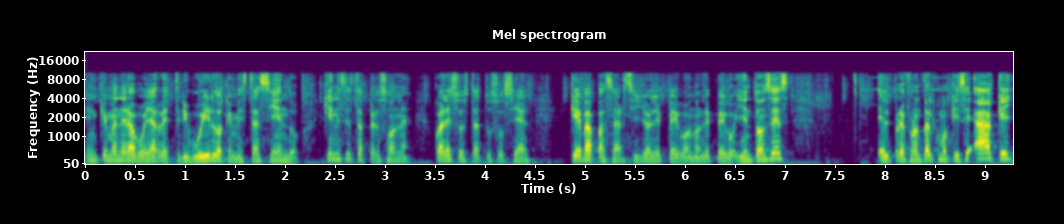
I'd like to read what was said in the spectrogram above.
¿En qué manera voy a retribuir lo que me está haciendo? ¿Quién es esta persona? ¿Cuál es su estatus social? ¿Qué va a pasar si yo le pego o no le pego? Y entonces el prefrontal como que dice, ah, ok,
